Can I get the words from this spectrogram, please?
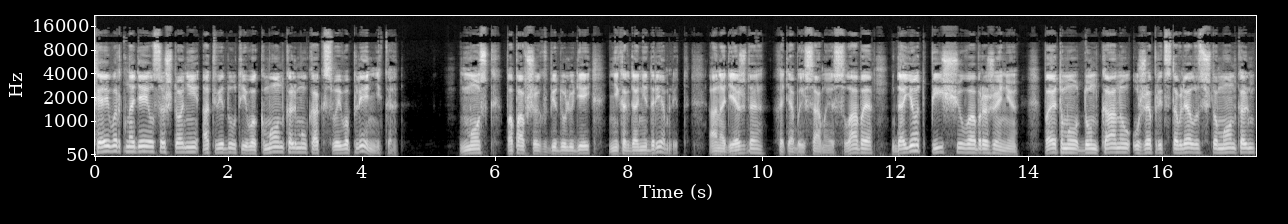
Хейвард надеялся, что они отведут его к Монкольму как своего пленника. Мозг попавших в беду людей никогда не дремлет, а надежда, хотя бы и самая слабая, дает пищу воображению. Поэтому Дункану уже представлялось, что Монкольм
